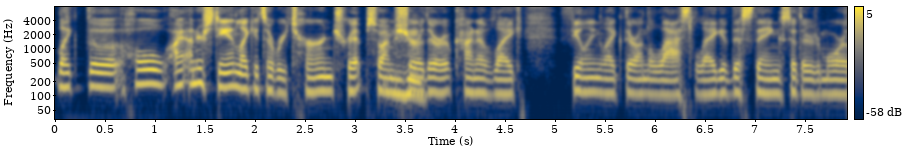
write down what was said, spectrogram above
like the whole. I understand like it's a return trip, so I'm Mm-hmm. sure they're kind of like feeling like they're on the last leg of this thing, so they're more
